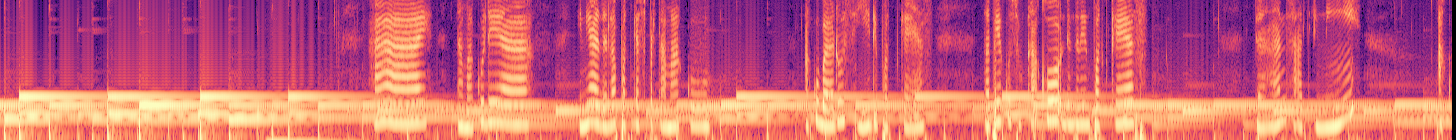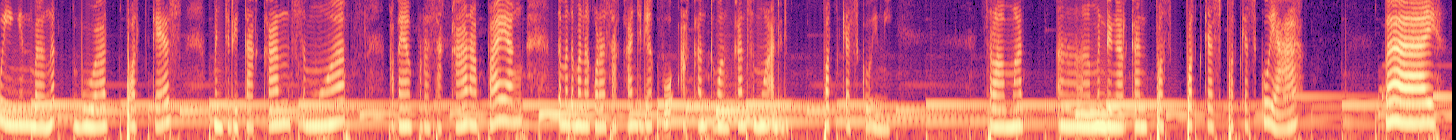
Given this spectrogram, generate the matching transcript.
Hai, namaku Dea. Ini adalah podcast pertamaku. Aku baru sih di podcast, tapi aku suka kok dengerin podcast. Dan saat ini aku ingin banget buat podcast menceritakan semua apa yang aku rasakan, apa yang teman-teman aku rasakan. Jadi aku akan tuangkan semua ada di podcastku ini. Selamat uh, mendengarkan podcast podcastku ya. Bye.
